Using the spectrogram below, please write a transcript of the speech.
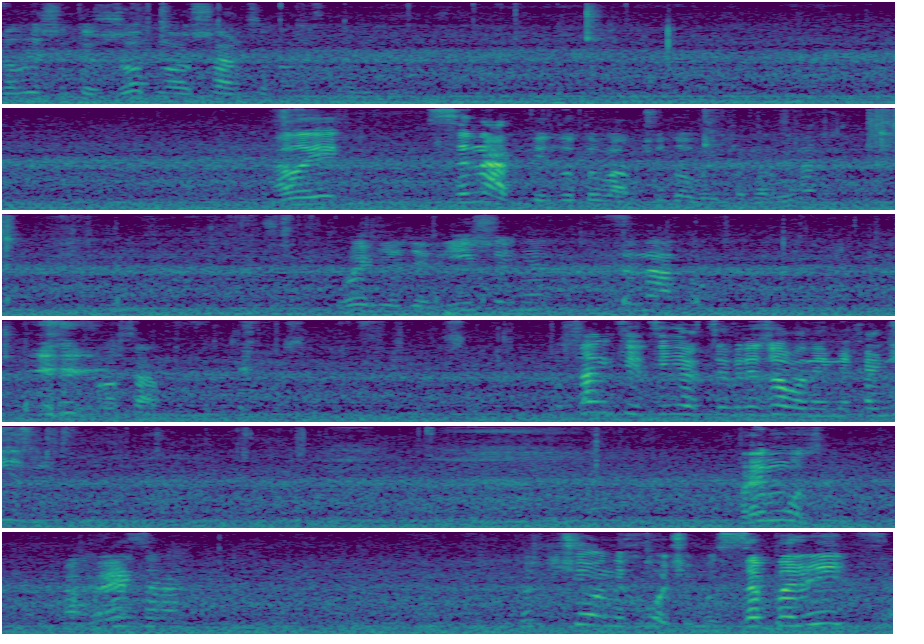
залишити жодного шансу на несправедливість. Але Сенат підготував чудовий подарунок вигляді рішення Сенату про санкції. Санкції це є цивілізований механізм примусити агресора. Ми нічого не хочемо. Заберіться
